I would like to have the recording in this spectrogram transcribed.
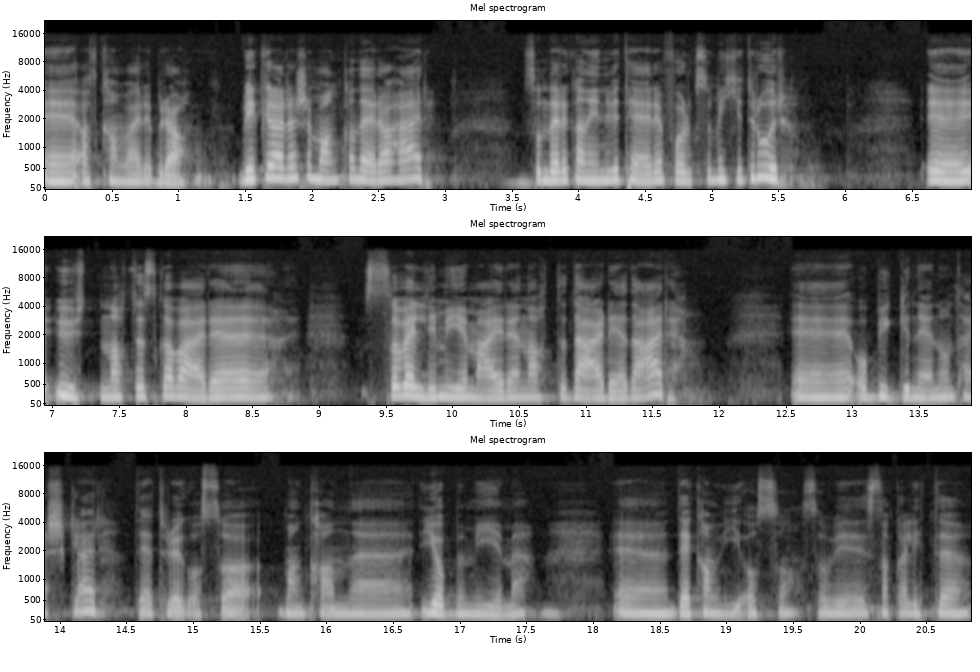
eh, at kan være bra. Hvilke arrangement kan dere ha her som dere kan invitere folk som ikke tror? Eh, uten at det skal være så veldig mye mer enn at det er det det er. Eh, å bygge ned noen terskler, det tror jeg også man kan eh, jobbe mye med. Eh, det kan vi også. Så vi snakka litt til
